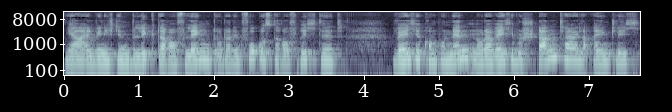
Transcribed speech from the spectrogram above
ja ein wenig den Blick darauf lenkt oder den Fokus darauf richtet, welche Komponenten oder welche Bestandteile eigentlich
